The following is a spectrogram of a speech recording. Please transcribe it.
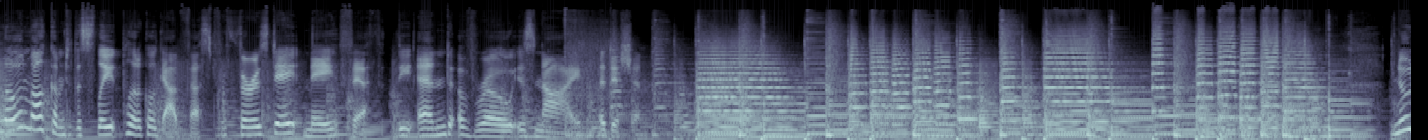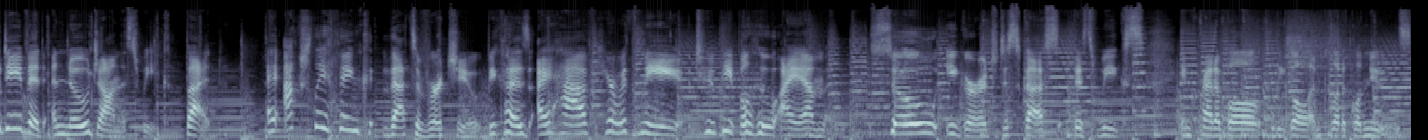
Hello and welcome to the Slate Political Gabfest for Thursday, May 5th, the end of Roe is nigh edition. No David and no John this week, but I actually think that's a virtue because I have here with me two people who I am so eager to discuss this week's incredible legal and political news.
